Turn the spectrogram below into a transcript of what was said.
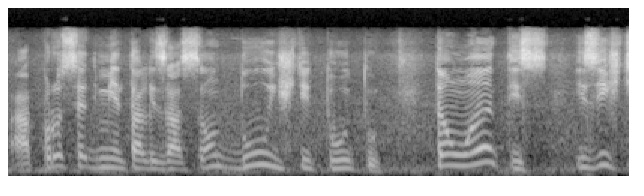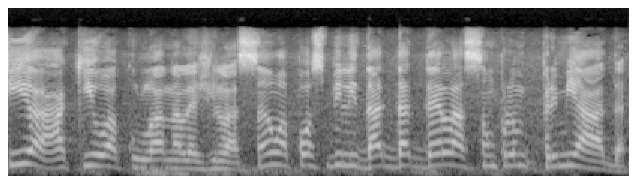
a procedimentalização do Instituto. Então, antes, existia aqui ou acolá na legislação a possibilidade da delação premiada,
